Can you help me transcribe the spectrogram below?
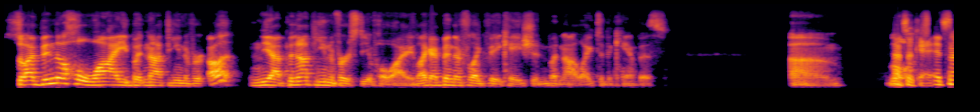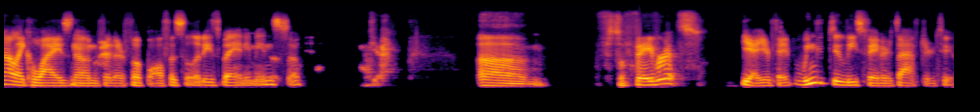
So I've been to Hawaii, but not the university. Oh, yeah, but not the University of Hawaii. Like I've been there for like vacation, but not like to the campus. Um, That's okay. It's not like Hawaii is known for their football facilities by any means. So yeah. Um, so favorites, yeah, your favorite. We can do least favorites after too.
